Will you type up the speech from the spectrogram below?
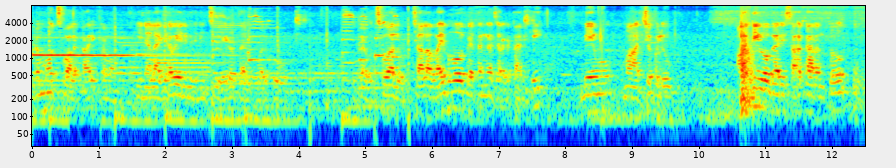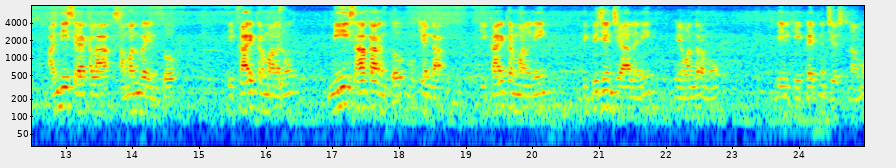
బ్రహ్మోత్సవాల కార్యక్రమం ఈ నెల ఇరవై ఎనిమిది నుంచి ఏడో తారీఖు వరకు ఇక్కడ ఉత్సవాలు చాలా వైభవపేతంగా జరగటానికి మేము మా అర్చకులు ఆర్టీఓ గారి సహకారంతో అన్ని శాఖల సమన్వయంతో ఈ కార్యక్రమాలను మీ సహకారంతో ముఖ్యంగా ఈ కార్యక్రమాలని దిగ్విజయం చేయాలని మేమందరము దీనికి ప్రయత్నం చేస్తున్నాము.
